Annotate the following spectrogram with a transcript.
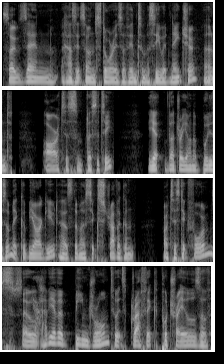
So, Zen has its own stories of intimacy with nature and art as simplicity. Yet, Vajrayana Buddhism, it could be argued, has the most extravagant artistic forms. So, yeah. have you ever been drawn to its graphic portrayals of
